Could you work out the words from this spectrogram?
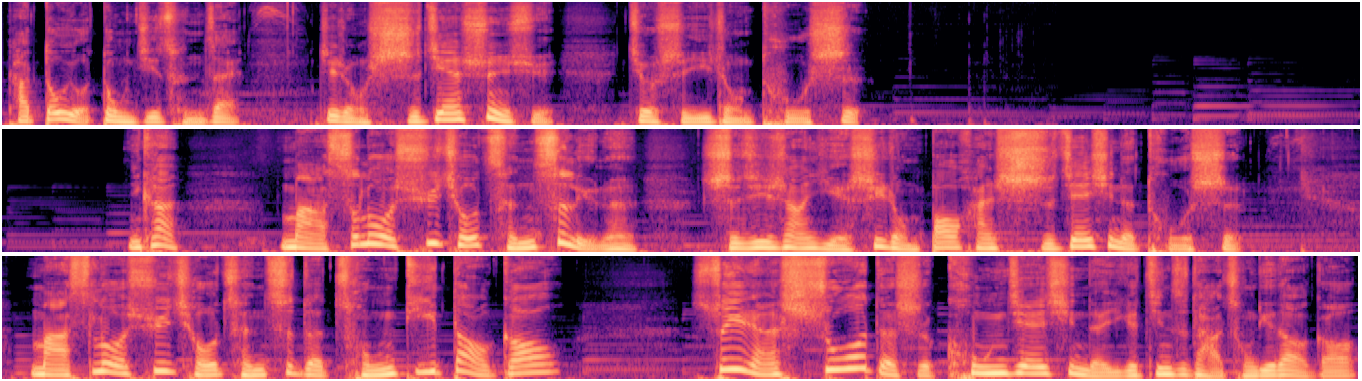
它都有动机存在。这种时间顺序就是一种图示。你看，马斯洛需求层次理论实际上也是一种包含时间性的图示。马斯洛需求层次的从低到高。虽然说的是空间性的一个金字塔从低到高，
